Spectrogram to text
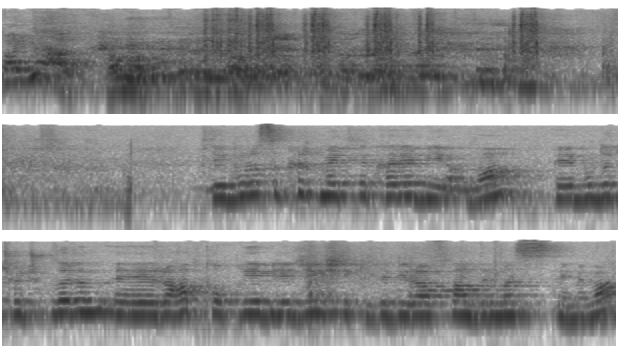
bayar. Tamam. Eyvallah. E, burası 40 metrekare bir alan. E, burada çocukların e, rahat toplayabileceği şekilde bir raflandırma sistemi var.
